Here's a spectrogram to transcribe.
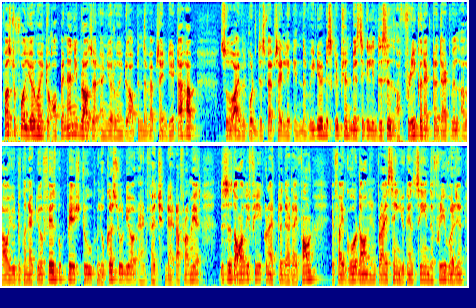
First of all you're going to open any browser and you're going to open the website data hub. So I will put this website link in the video description. Basically this is a free connector that will allow you to connect your Facebook page to Looker Studio and fetch data from here. This is the only free connector that I found. If I go down in pricing you can see in the free version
